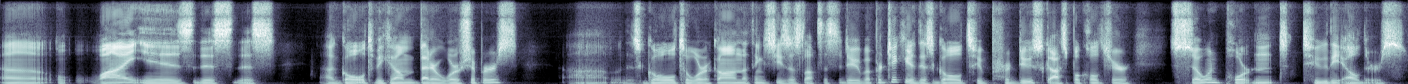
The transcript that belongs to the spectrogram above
Uh, why is this this uh, goal to become better worshipers? Uh, this goal to work on the things Jesus left us to do, but particularly this goal to produce gospel culture, so important to the elders.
